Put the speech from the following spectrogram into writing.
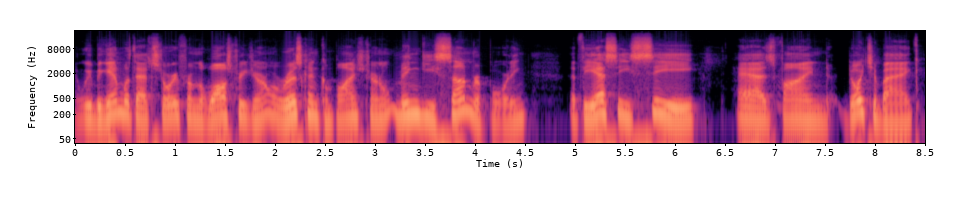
And we begin with that story from the Wall Street Journal, Risk and Compliance Journal, Mengqi Sun reporting that the SEC has fined Deutsche Bank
